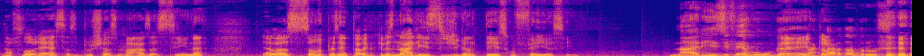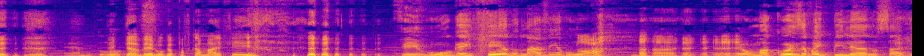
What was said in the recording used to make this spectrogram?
da floresta, as bruxas más, assim, né? Elas são representadas com aqueles narizes gigantescos, feios, assim. Nariz e verruga É, na então. cara da bruxa. é muito louco. Tem que ter a verruga pra ficar mais feia. Verruga e pelo na verruga. Nossa. É uma coisa, vai empilhando, sabe?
